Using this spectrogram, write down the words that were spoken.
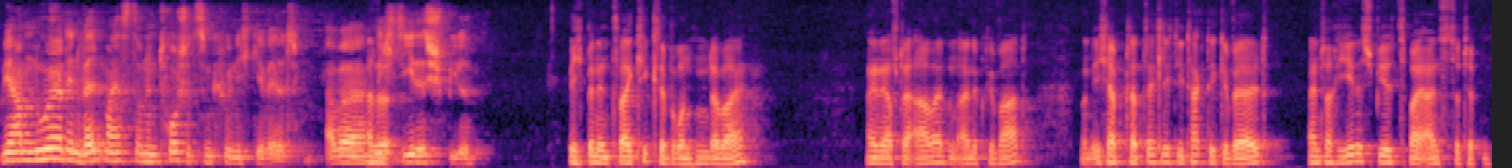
wir haben nur den Weltmeister und den Torschützenkönig gewählt, aber also, nicht jedes Spiel. Ich bin in zwei Kicktipp-Runden dabei. Eine auf der Arbeit und eine privat. Und ich habe tatsächlich die Taktik gewählt, einfach jedes Spiel 2-1 zu tippen.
